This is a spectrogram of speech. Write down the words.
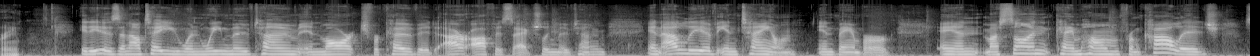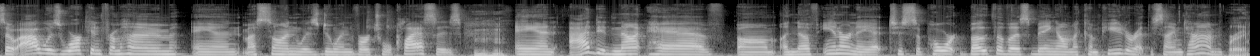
right? It is, and I'll tell you, when we moved home in March for COVID, our office actually moved home, and I live in town in Bamberg, and my son came home from college, so I was working from home, and my son was doing virtual classes, and I did not have um, enough internet to support both of us being on a computer at the same time. Right.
